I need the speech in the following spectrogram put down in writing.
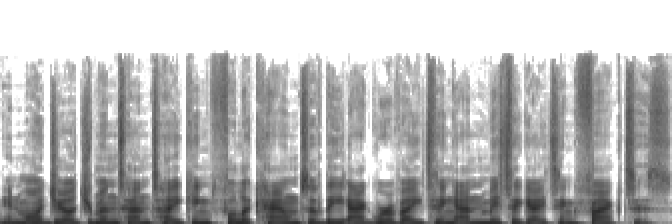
In my judgment, and taking full account of the aggravating and mitigating factors,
